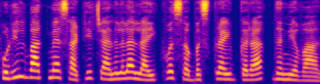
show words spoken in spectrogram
पुढील बातम्यासाठी चॅनलला लाईक व सबस्क्राईब करा धन्यवाद.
